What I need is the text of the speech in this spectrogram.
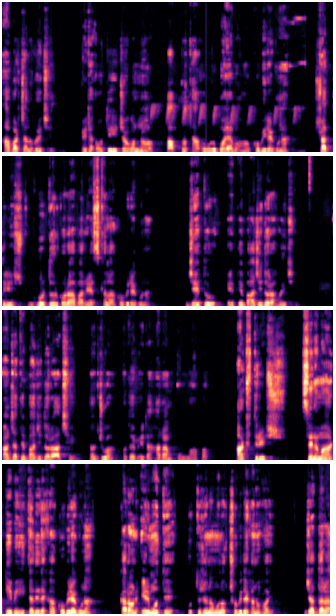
আবার চালু হয়েছে। এটা অতি জঘন্য পাপ প্রথা ও ভয়াবহ কবিরা গুণা সাত্রিশ ঘুরদৌড় করা বা রেস খেলা কবিরা গুণা যেহেতু এতে বাজি ধরা হয়েছে। আর যাতে বাজি ধরা আছে, তা জুয়া, অতএব এটা হারাম ও মহাপাপ। আটত্রিশ, সিনেমা, টিভি ইত্যাদি দেখা কবিরা গুণা কারণ এর মধ্যে উত্তেজনামূলক ছবি দেখানো হয়, যার দ্বারা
